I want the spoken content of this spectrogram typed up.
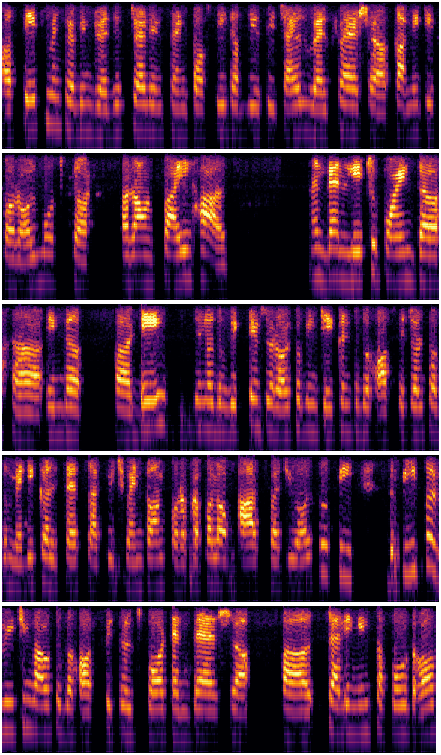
uh, statements have been registered in front of CWC Child Welfare uh, Committee for almost uh, around five hours. And then later point uh, uh, in the uh, day, you know, the victims were also being taken to the hospital for the medical tests that which went on for a couple of hours. But you also see the people reaching out to the hospital spot and there's uh, uh, telling in support of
